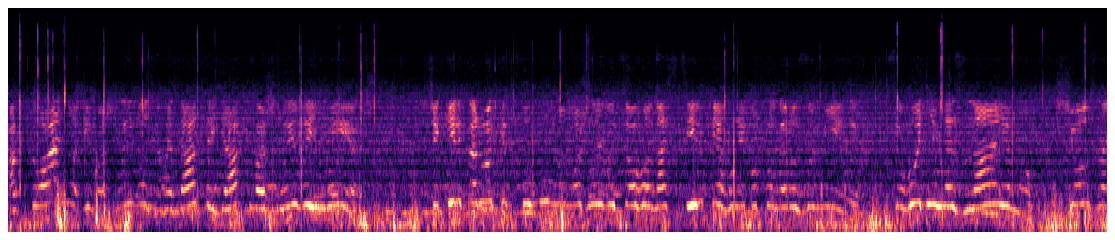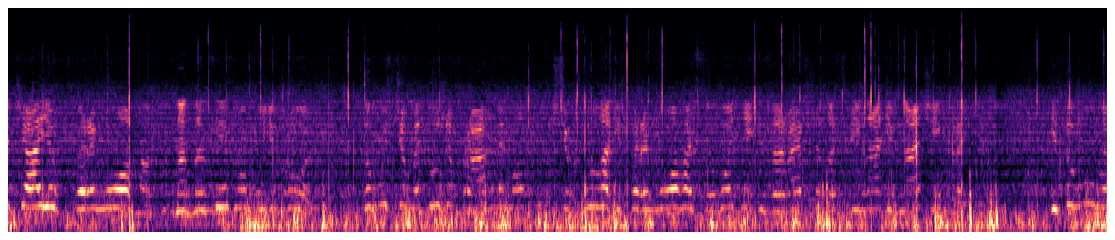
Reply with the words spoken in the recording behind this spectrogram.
Актуально і важливо згадати, як важливий мир. Ще кілька років тому ми, можливо, цього настільки глибоко не розуміли. Сьогодні ми знаємо, що означає перемога над нацизмом у Європі. Тому що ми дуже прагнемо, щоб була і перемога сьогодні і завершилась війна і в нашій країні. І тому ми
